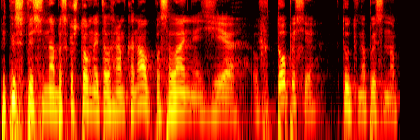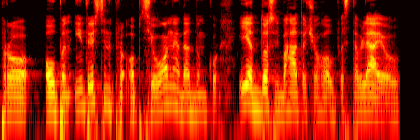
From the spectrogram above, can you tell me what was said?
Підписуйтесь на безкоштовний телеграм-канал, посилання є в дописі. Тут написано про Open Interesting, про опціони, да, думку. І я досить багато чого виставляю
